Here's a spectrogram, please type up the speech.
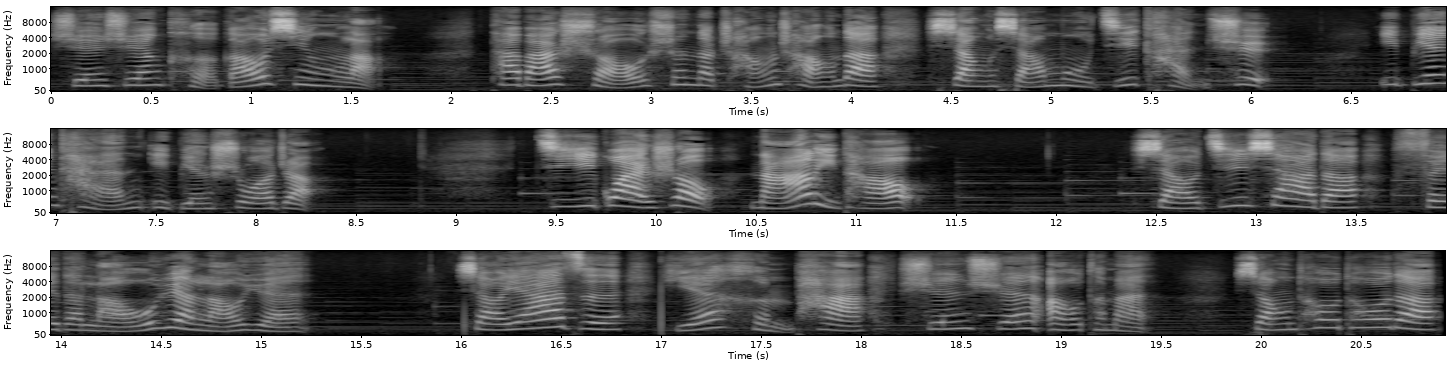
轩轩可高兴了，他把手伸得长长的，向小母鸡砍去。一边砍一边说着：“鸡怪兽哪里逃？”小鸡吓得飞得老远老远。小鸭子也很怕轩轩奥特曼，想偷偷的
